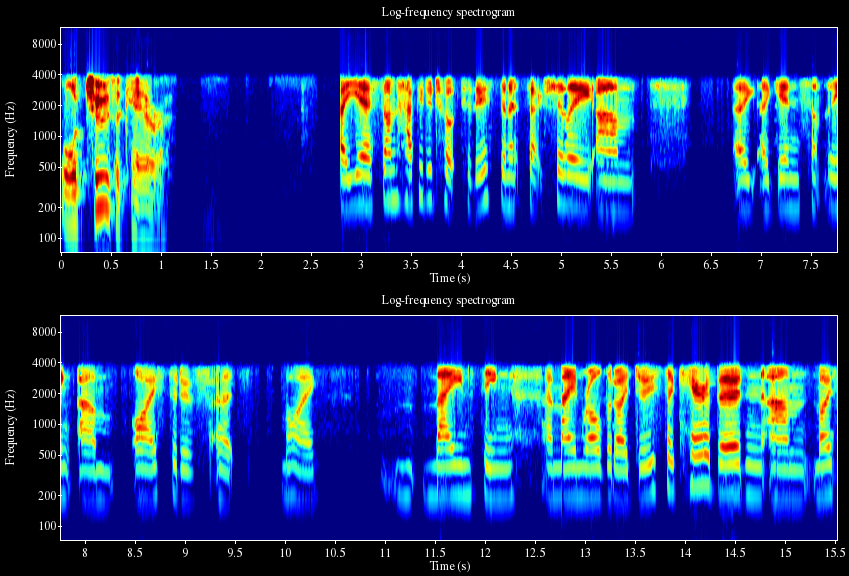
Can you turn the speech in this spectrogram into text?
or to the carer. Uh, yes, I'm happy to talk to this, and it's actually, um, a, again, something um, I sort of, uh, it's my main thing, a main role that I do. So carer burden, um, most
